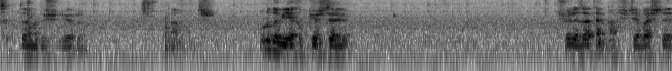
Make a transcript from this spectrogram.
sıktığımı düşünüyorum. Tamamdır. Bunu da bir yakıp gösterelim. Şöyle zaten hafifçe başlığı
